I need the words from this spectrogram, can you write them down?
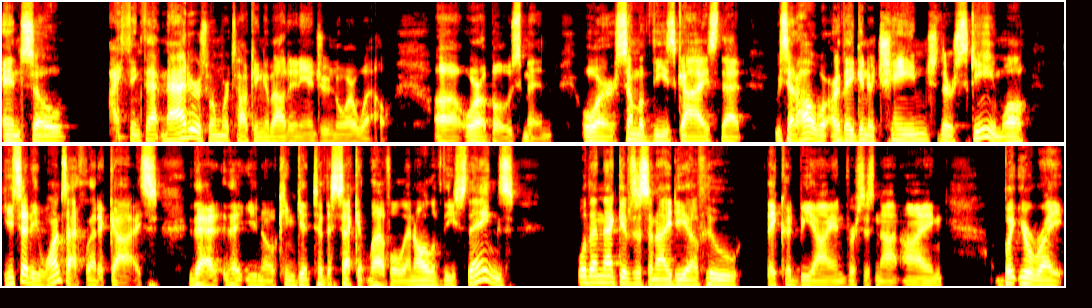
And so I think that matters when we're talking about an Andrew Norwell uh, or a Bozeman or some of these guys that we said, oh, are they going to change their scheme? Well, he said he wants athletic guys that that you know can get to the second level and all of these things. Well, then that gives us an idea of who they could be eyeing versus not eyeing. But you're right.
